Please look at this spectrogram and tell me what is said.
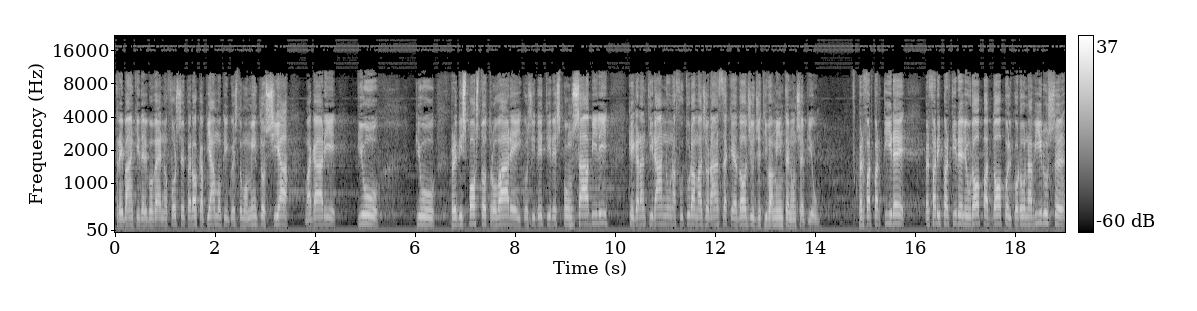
tra i banchi del Governo, forse però capiamo che in questo momento sia magari più, più predisposto a trovare i cosiddetti responsabili che garantiranno una futura maggioranza che ad oggi oggettivamente non c'è più. Per far, partire, per far ripartire l'Europa dopo il coronavirus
